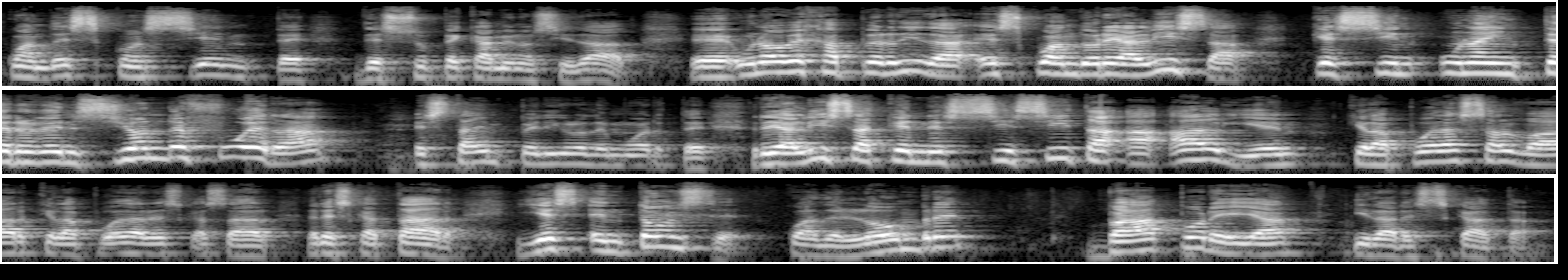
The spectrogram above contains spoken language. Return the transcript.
cuando es consciente de su pecaminosidad. Eh, una oveja perdida es cuando realiza que sin una intervención de fuera está en peligro de muerte. Realiza que necesita a alguien que la pueda salvar, que la pueda rescatar, rescatar. Y es entonces cuando el hombre va por ella y la rescata.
